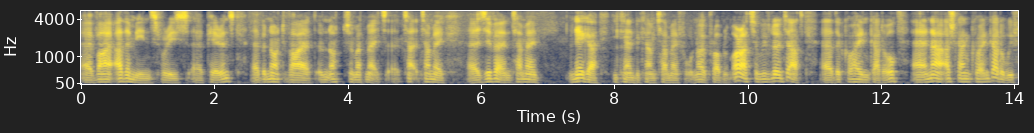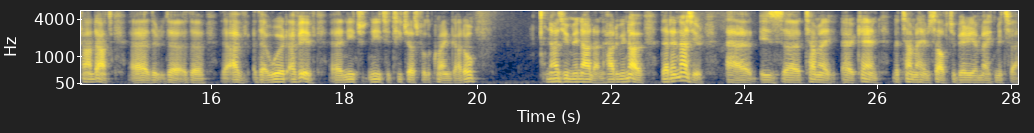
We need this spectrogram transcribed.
uh, via other means for his uh, parents, but not via not tumat mate. Tame ziva and tame nega, he can become Tame for, no problem. All right, so we've learnt out uh, the Kohen Gadol. Uh, now, Ashkan Kohen Gadol, we found out uh, the, the, the, the, the word Aviv uh, needs, needs to teach us for the Kohen Gadol. Nazir Minalan. How do we know that a Nazir uh, is uh, Tame uh, Matama himself to bury a mate mitzvah.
